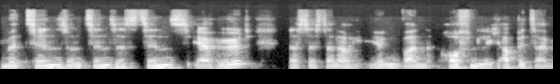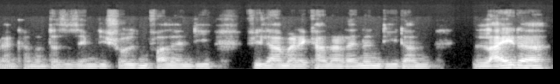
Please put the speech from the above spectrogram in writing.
mit Zins und Zinseszins erhöht, dass das dann auch irgendwann hoffentlich abbezahlt werden kann. Und das ist eben die Schuldenfalle, in die viele Amerikaner rennen, die dann leider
